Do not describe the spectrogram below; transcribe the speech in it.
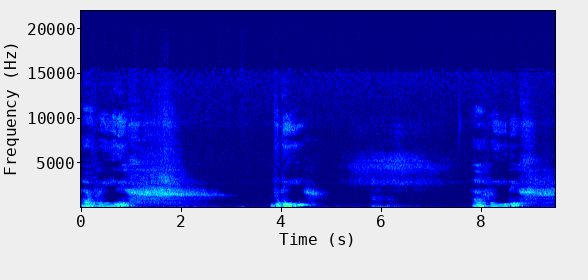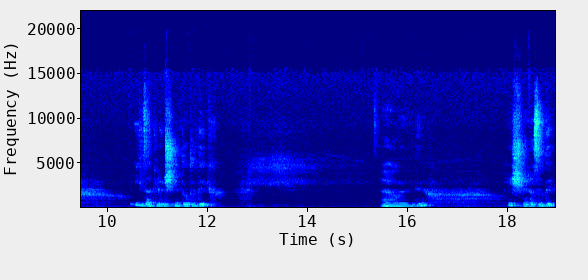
Видих. Вдих. Видих. І заключний тут вдих. Видих. І ще раз вдих.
